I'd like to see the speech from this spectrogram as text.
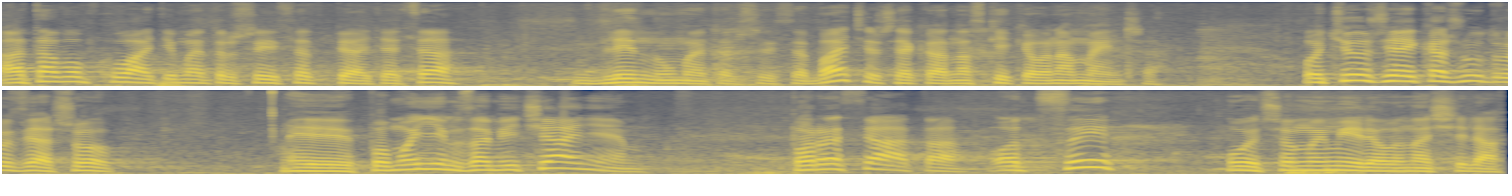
А та в обхваті метр 65, а ця в длину метр 60. Бачиш, яка, наскільки вона менша? Очого ж я й кажу, друзі, що е, по моїм замічанням, поросята оцих, ось що ми міряли на щелях,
